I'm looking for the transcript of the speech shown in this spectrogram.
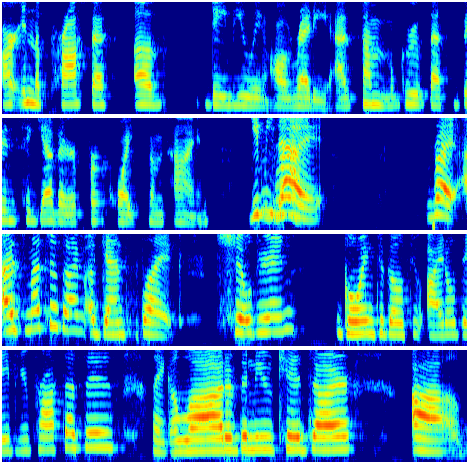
are in the process of debuting already as some group that's been together for quite some time. Give me that. Right. Right. As much as I'm against like children going to go through idol debut processes, like a lot of the new kids are, um,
